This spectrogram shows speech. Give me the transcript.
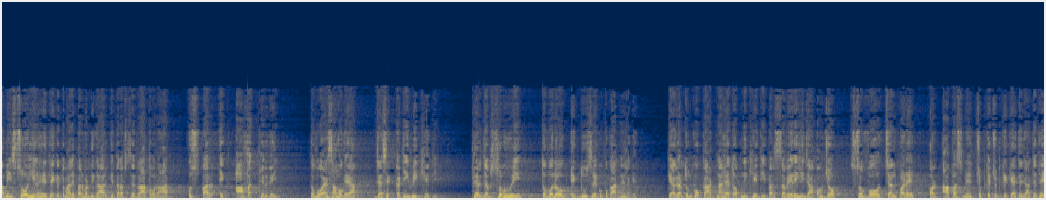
अभी सो ही रहे थे कि तुम्हारे परवरदिगार की तरफ़ से रातों रात उस पर एक आफत फिर गई। तो वो ऐसा हो गया जैसे कटी हुई खेती। फिर जब सुबह हुई तो वो लोग एक दूसरे को पुकारने लगे कि अगर तुमको काटना है तो अपनी खेती पर सवेरे ही जा पहुंचो। सो वो चल पड़े और आपस में चुपके चुपके कहते जाते थे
